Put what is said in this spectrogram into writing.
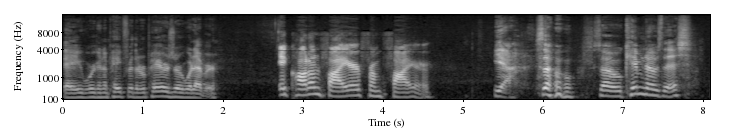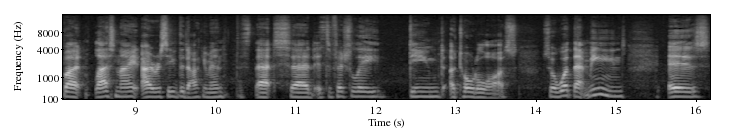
they were going to pay for the repairs or whatever. It caught on fire from fire. Yeah. So, so Kim knows this, but last night I received the document that said it's officially deemed a total loss. So what that means is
